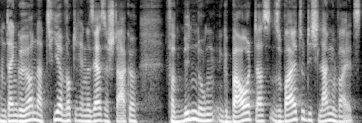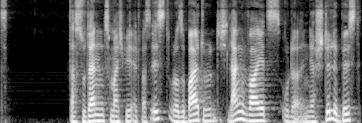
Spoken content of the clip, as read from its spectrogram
Und dein Gehirn hat hier wirklich eine sehr, sehr starke Verbindung gebaut, dass sobald du dich langweilst, dass du dann zum Beispiel etwas isst oder sobald du dich langweilst oder in der Stille bist,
